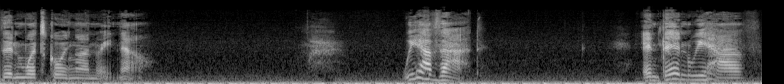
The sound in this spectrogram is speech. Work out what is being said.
than what's going on right now. We have that. And then we have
